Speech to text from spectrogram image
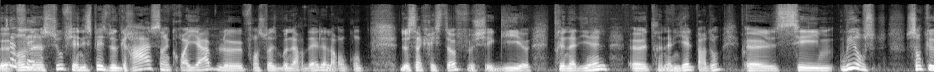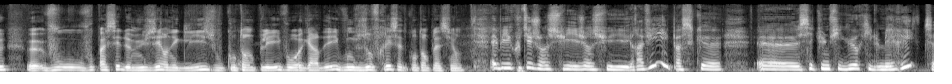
euh, en un souffle. Il y a une espèce de grâce incroyable. Françoise Bonardel à la rencontre de Saint Christophe chez Guy Trénadiel. Trénadiel, pardon. C'est oui, on sent que vous vous passez de musée en église, vous contemplez, vous regardez, vous nous offrez cette contemplation. Eh bien, écoutez, j'en suis j'en suis ravie parce que c'est une figure qui le mérite.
